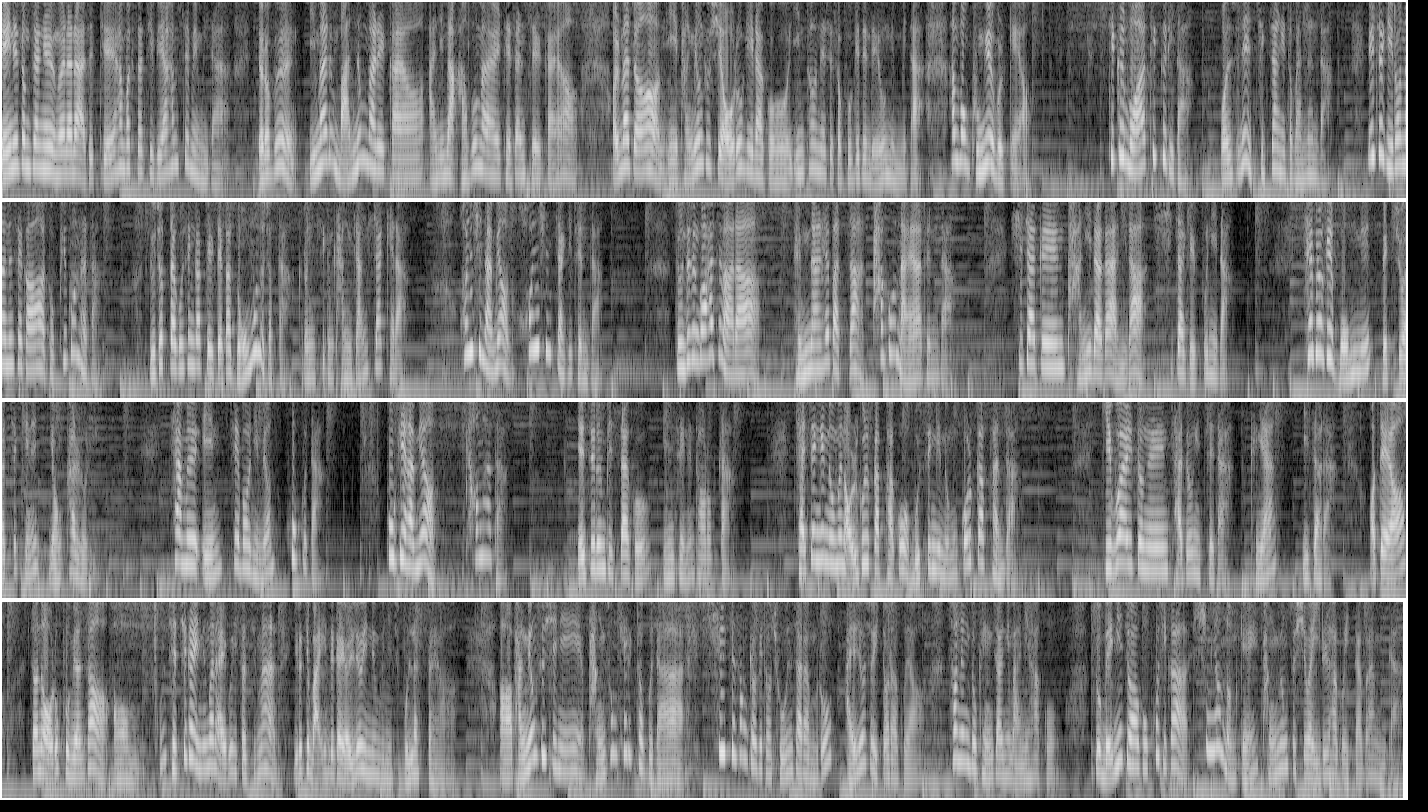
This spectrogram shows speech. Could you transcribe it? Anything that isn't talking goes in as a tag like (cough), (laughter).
개인의 성장을 응원하는 아지트 한박사TV의 함쌤입니다. 여러분, 이 말은 맞는 말일까요? 아니면 아부말 대잔치일까요? 얼마 전 이 박명수 씨 어록이라고 인터넷에서 보게 된 내용입니다. 한번 공유해 볼게요. 티끌 모아 티끌이다. 원수는 직장에서 만난다. 일찍 일어나는 새가 더 피곤하다. 늦었다고 생각될 때가 너무 늦었다. 그러니 지금 당장 시작해라. 헌신하면 헌신짝이 된다. 돈 드는 거 하지 마라. 백날 해봤자 타고나야 된다. 시작은 반이다가 아니라 시작일 뿐이다. 새벽에 먹는 맥주와 치킨은 0칼로리. 참을 인세 번이면 호구다. 포기하면 편하다. 예술은 비싸고 인생은 더럽다. 잘생긴 놈은 얼굴값하고 못생긴 놈은 꼴값한다. 기부 활동은 자동이체다. 그냥 잊어라. 어때요? 저는 어록 보면서 어, 재치가 있는 건 알고 있었지만 이렇게 마인드가 열려 있는 분인지 몰랐어요. 어, 박명수 씨는 방송 캐릭터보다 실제 성격이 더 좋은 사람으로 알려져 있더라고요. 선행도 굉장히 많이 하고 또 매니저하고 코디가 10년 넘게 박명수 씨와 일을 하고 있다고 합니다.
